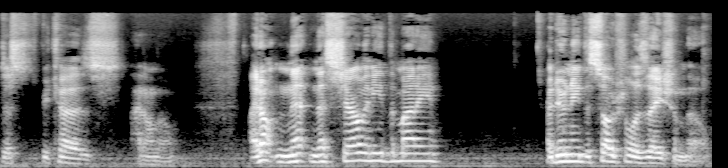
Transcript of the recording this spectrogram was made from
just because, I don't know. I don't ne- necessarily need the money. I do need the socialization though.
